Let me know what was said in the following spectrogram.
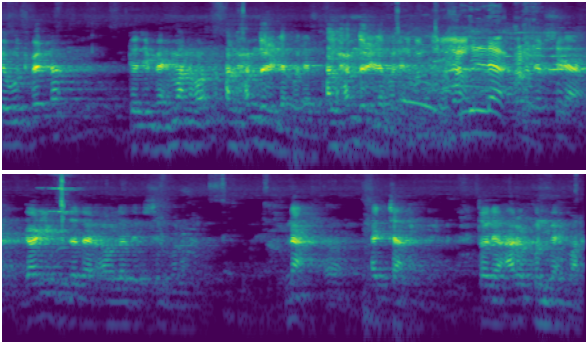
কেউ উঠবেন না। যদি মেহমান হন আলহামদুলিল্লাহ বলেন আলহামদুলিল্লাহ বলেন। আলহামদুলিল্লাহ। গাড়ি বুঝাদার আওলাদের সুর মনে না আচ্ছা তাহলে আরও কোন মেহমান?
